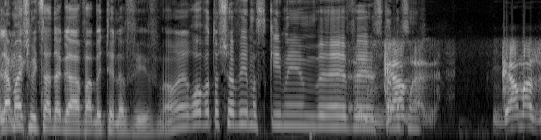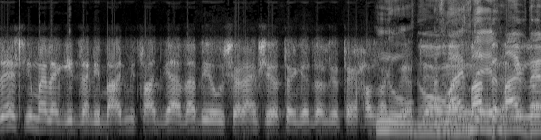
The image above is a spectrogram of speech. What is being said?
למה יש מצעד הגאווה בתל אביב? הרי רוב התושבים מסכימים ו... ו- סתם גם, על זה יש לי מה להגיד, ואני בעד מצעד גאווה בירושלים שיותר גדול, יותר חזק. נו, נו, אז מה אז מה- ההבדל?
